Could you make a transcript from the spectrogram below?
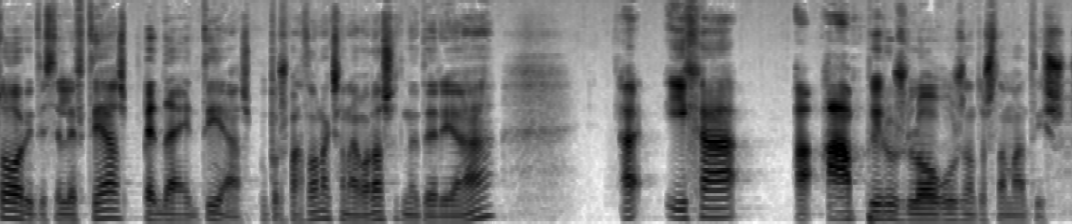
story της τελευταίας πενταετίας που προσπαθώ να ξαναγοράσω την εταιρεία, είχα άπειρους λόγους να το σταματήσω.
